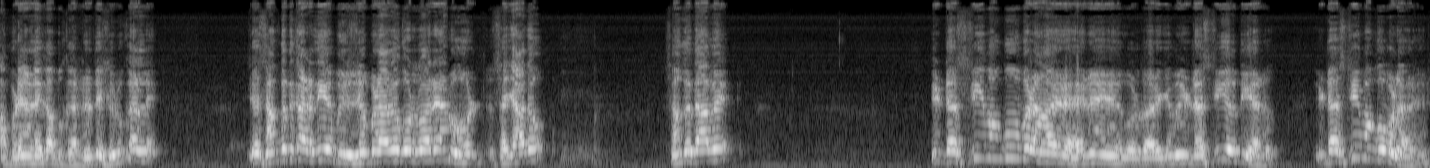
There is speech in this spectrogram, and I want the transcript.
ਆਪਣੇ ਵਾਲੇ ਕੰਮ ਕਰਨੇ ਤੇ ਸ਼ੁਰੂ ਕਰ ਲੈ ਜੇ ਸੰਗਤ ਘਟਦੀ ਹੈ, ਮਿਊਜ਼ੀਅਮ ਬਣਾ ਦਿਓ, ਗੁਰਦੁਆਰਿਆਂ ਨੂੰ ਹੋਰ ਸਜਾ ਦਿਓ। ਸੰਗਤ ਆਵੇ। ਇੰਡਸਟਰੀ ਵਾਂਗੂ ਬਣਾ ਰਹੇ ਨੇ ਗੁਰਦੁਆਰੇ ਜਿਵੇਂ ਇੰਡਸਟਰੀ ਹੁੰਦੀ ਹੈ ਨਾ ਇੰਡਸਟਰੀ ਵਾਂਗੂ ਬਣਾ ਰਹੇ ਨੇ।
